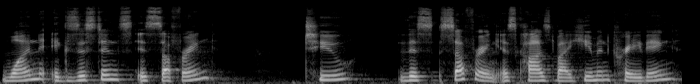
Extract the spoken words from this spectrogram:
one, existence is suffering, two, this suffering is caused by human craving,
